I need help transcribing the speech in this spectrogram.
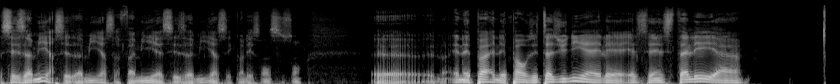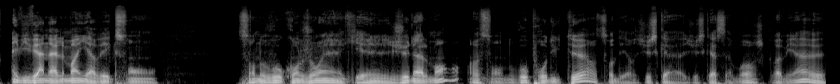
ses amis, à ses amis, à sa famille, à ses amis, à ses connaissances. Euh, elle n'est pas, pas aux États-Unis. Elle, est- elle s'est installée à, elle vivait en Allemagne avec son, son nouveau conjoint qui est un jeune Allemand, son nouveau producteur, jusqu'à sa mort, je crois bien. Euh,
